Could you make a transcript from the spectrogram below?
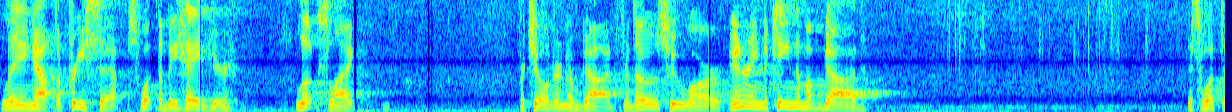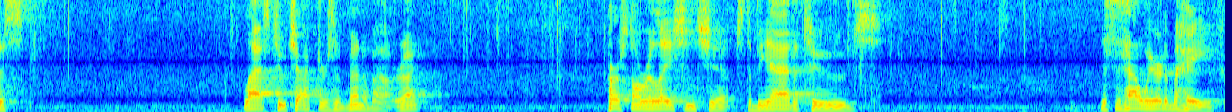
laying out the precepts, what the behavior looks like for children of God, for those who are entering the kingdom of God. It's what this last two chapters have been about, right? Personal relationships, the Beatitudes. This is how we are to behave.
